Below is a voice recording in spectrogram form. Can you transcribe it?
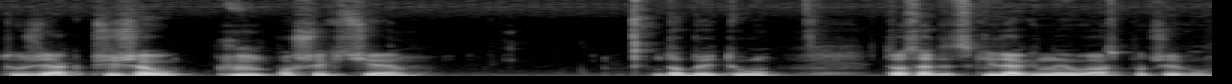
tuż jak przyszedł po szychcie do bytu, to Sedycki legnął, a spoczywał.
